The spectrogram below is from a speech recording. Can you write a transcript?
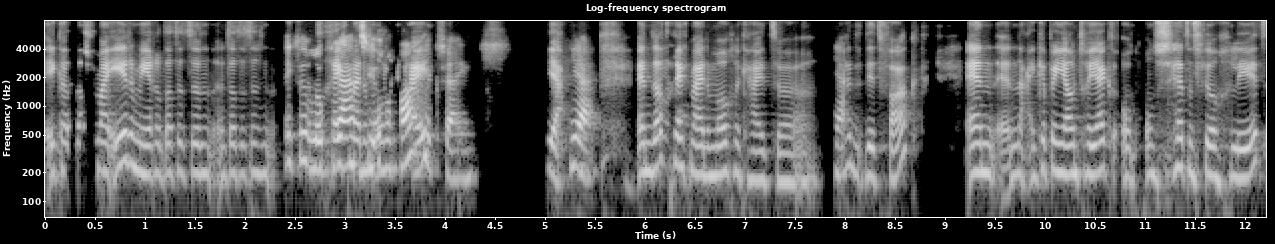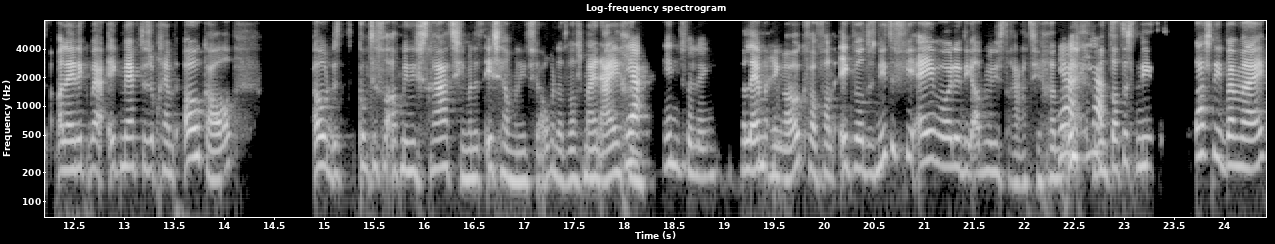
Ik had, was voor mij eerder meer dat het een. Dat het een Ik wil het geeft mij de locatie onafhankelijk zijn. Ja. Ja, En dat geeft mij de mogelijkheid, eh, Ja. dit vak. En, en nou, ik heb in jouw traject on- ontzettend veel geleerd. Alleen ik, ik merk dus op een gegeven moment ook al... Oh, er komt heel veel administratie, maar dat is helemaal niet zo. Maar dat was mijn eigen ja, invulling. belemmering ook. Van, van, ik wil dus niet de VA worden die administratie gaat Ja, doen. Want dat is, niet, dat is niet bij mij.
